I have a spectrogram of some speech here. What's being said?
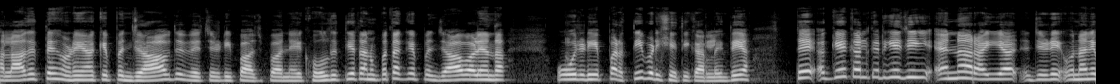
ਹਲਾ ਦਿੱਤੇ ਹੋਣੇ ਆ ਕਿ ਪੰਜਾਬ ਦੇ ਵਿੱਚ ਜਿਹੜੀ ਭਾਜਪਾ ਨੇ ਖੋਲ ਦਿੱਤੀ ਹੈ। ਤੁਹਾਨੂੰ ਪਤਾ ਕਿ ਪੰਜਾਬ ਵਾਲਿਆਂ ਦਾ ਉਹ ਜਿਹੜੀ ਭਰਤੀ ਬੜੀ ਛੇਤੀ ਕਰ ਲੈਂਦੇ ਆ। ਤੇ ਅੱਗੇ ਗੱਲ ਕਰੀਏ ਜੀ ਐਨ ਆਰ ਆਈ ਆ ਜਿਹੜੇ ਉਹਨਾਂ ਨੇ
